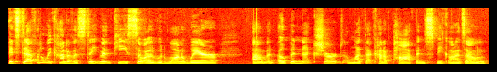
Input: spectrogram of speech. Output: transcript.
It's definitely kind of a statement piece, so I would want to wear um, an open neck shirt and let that kind of pop and speak on its own.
